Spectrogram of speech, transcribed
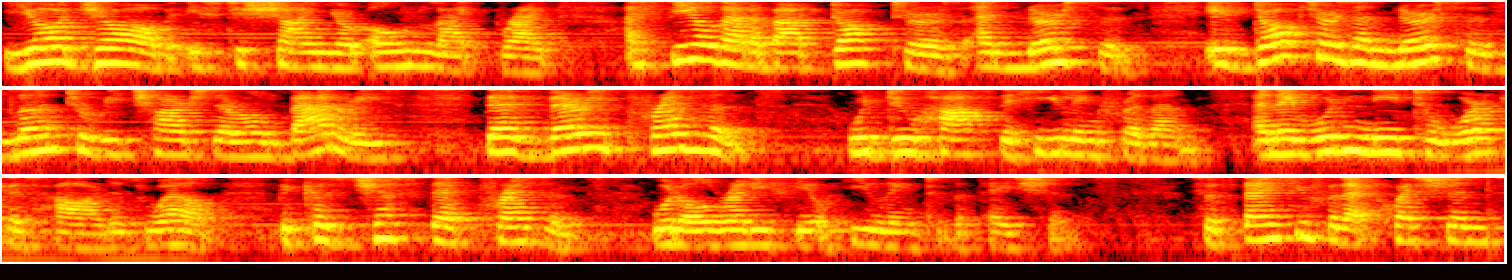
your job is to shine your own light bright. I feel that about doctors and nurses. If doctors and nurses learn to recharge their own batteries, their very presence would do half the healing for them and they wouldn't need to work as hard as well because just their presence would already feel healing to the patients. So thank you for that question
